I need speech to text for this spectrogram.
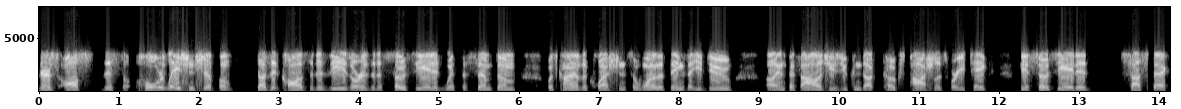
there's also this whole relationship of does it cause the disease or is it associated with the symptom was kind of the question. So one of the things that you do uh, in pathology is you conduct Koch's postulates where you take the associated suspect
